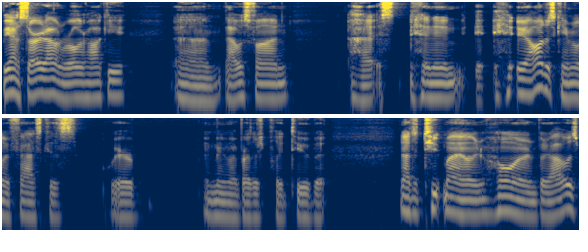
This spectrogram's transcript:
but yeah, I started out in roller hockey. Um, that was fun. Uh, and then it, it, all just came really fast because we're, I mean, my brothers played too, but not to toot my own horn, but I was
